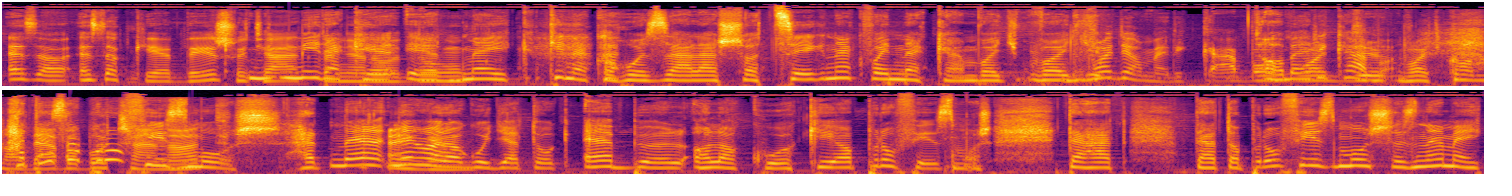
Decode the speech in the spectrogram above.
ez, a, ez a kérdés, hogyha Mire kér, melyik, kinek hát, a hozzáállása a cégnek, vagy nekem, vagy... Vagy, vagy Amerikában, Amerikában? Vagy, vagy Kanadában, Hát ez a profizmus. Hát ne, ne haragudjatok, ebből alakul ki a profizmus. Tehát, tehát a profizmus, ez nem egy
